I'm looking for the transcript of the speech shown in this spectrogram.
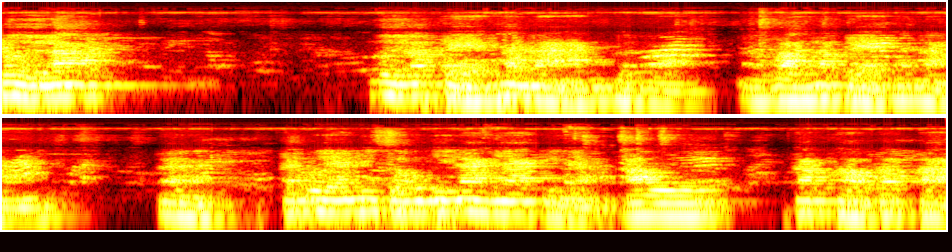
มือละมือละแปดขนานเกิดว่าวันละแปดขนานอ่าแต่ด้วยอันที่สงที่นั่งยากเนี่ยเอากับเขาวกับป่า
